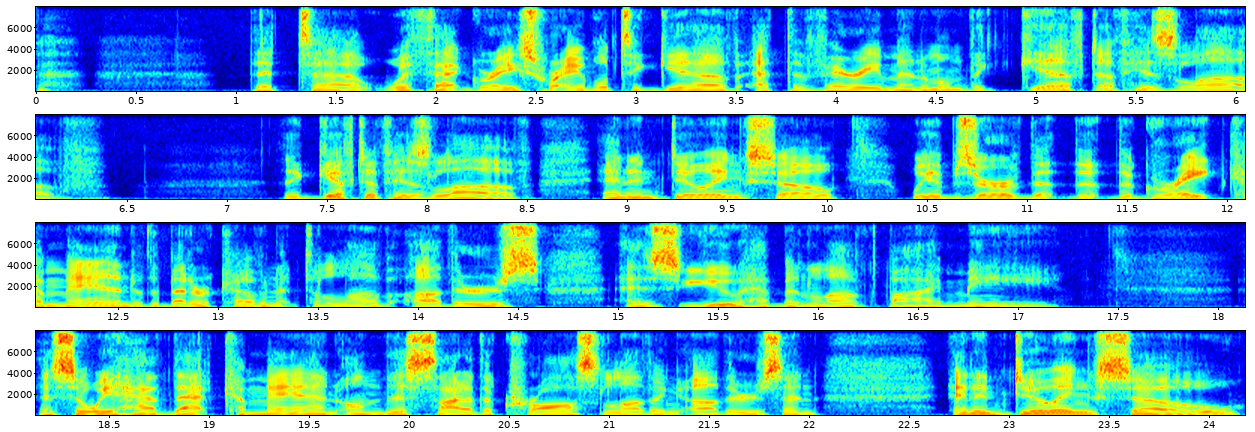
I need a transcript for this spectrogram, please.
that uh, with that grace we're able to give at the very minimum the gift of his love the gift of his love. And in doing so we observe the, the, the great command of the better covenant to love others as you have been loved by me. And so we have that command on this side of the cross loving others. And and in doing so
